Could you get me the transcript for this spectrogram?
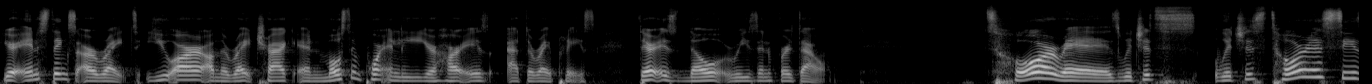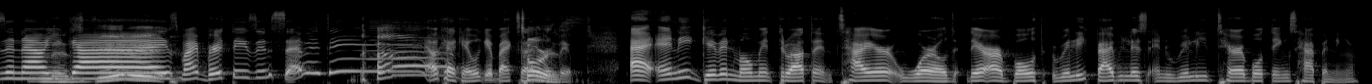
Your instincts are right. You are on the right track. And most importantly, your heart is at the right place. There is no reason for doubt. Taurus, which is which is Taurus season now, you Let's get guys. My birthday's in seven days. okay, okay, we'll get back to that a Taurus. little bit. At any given moment throughout the entire world, there are both really fabulous and really terrible things happening.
